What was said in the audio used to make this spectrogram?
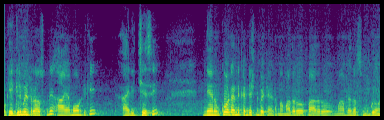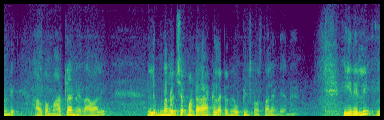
ఒక అగ్రిమెంట్ రాసుకుని ఆ అమౌంట్కి ఆయన ఇచ్చేసి నేను ఇంకోటండి కండిషన్ పెట్టాను మా మదరు ఫాదరు మా బ్రదర్స్ ముగ్గురు అండి వాళ్ళతో మాట్లాడి నేను రావాలి. నన్ను వచ్చి చెప్పమంటారా? అక్కడ అక్కడ నేను ఒప్పించుకొని వస్తానండి అన్నాడు ఈయన వెళ్ళి ఈ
